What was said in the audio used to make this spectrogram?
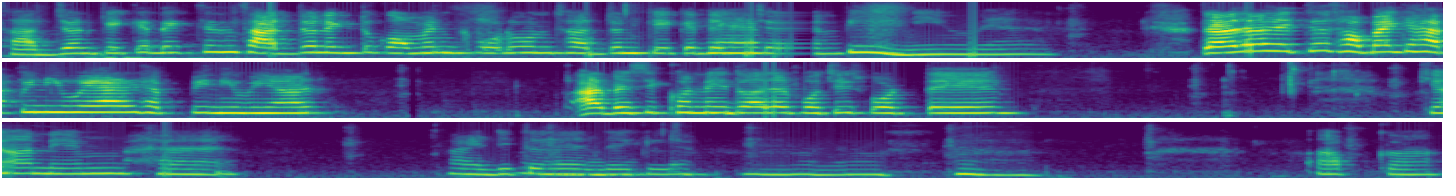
সাতজন কে কে দেখছেন সাতজন একটু কমেন্ট করুন সাতজন কে কে দেখছেন हैप्पी न्यू ईयर যারা যারা দেখছেন সবাইকে happy new year happy new year আর বেশিক্ষণ নেই দু হাজার পঁচিশ পড়তে क्या नेम है आईडी तो है हम्म, देख ले। आपका।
